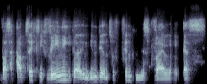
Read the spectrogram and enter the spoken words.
was hauptsächlich weniger in Indien zu finden ist, weil es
